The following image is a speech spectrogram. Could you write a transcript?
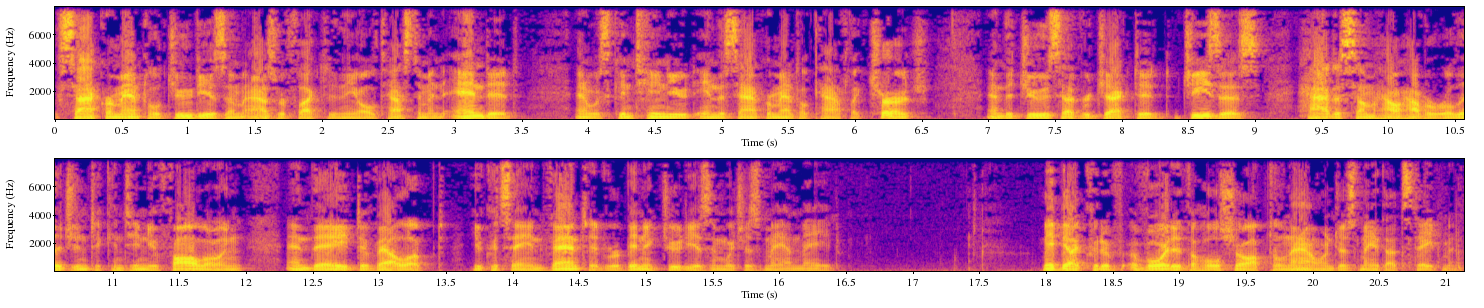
sacramental Judaism, as reflected in the Old Testament, ended and was continued in the sacramental Catholic Church, and the Jews had rejected Jesus, had to somehow have a religion to continue following, and they developed, you could say, invented rabbinic Judaism, which is man made. Maybe I could have avoided the whole show up till now and just made that statement.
